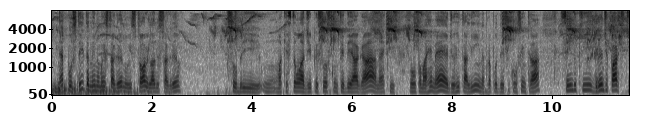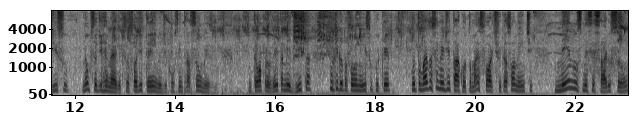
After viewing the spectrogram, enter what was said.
né? Postei também no meu Instagram, no story lá do Instagram, sobre uma questão lá de pessoas com TDAH, né, que vão tomar remédio, ritalina para poder se concentrar, sendo que grande parte disso não precisa de remédio, precisa só de treino, de concentração mesmo. Então aproveita, medita. Por que, que eu estou falando isso? Porque quanto mais você meditar, quanto mais forte fica a sua mente, menos necessários são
